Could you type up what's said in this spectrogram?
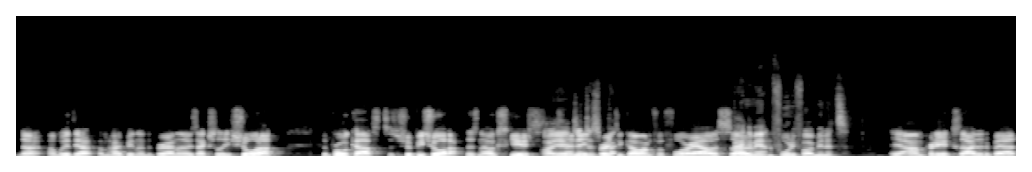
No, I'm with you. I'm hoping that the Brownlow is actually shorter. The broadcast should be shorter. There's no excuse. Oh, yeah, There's no need for it ba- to go on for four hours. So Bang them out in 45 minutes. Yeah, I'm pretty excited about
